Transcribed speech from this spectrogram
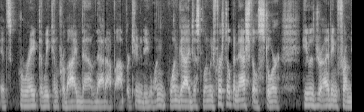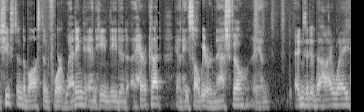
it's great that we can provide them that op- opportunity. One one guy just when we first opened Nashville store, he was driving from Houston to Boston for a wedding, and he needed a haircut, and he saw we were in Nashville, and exited the highway,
